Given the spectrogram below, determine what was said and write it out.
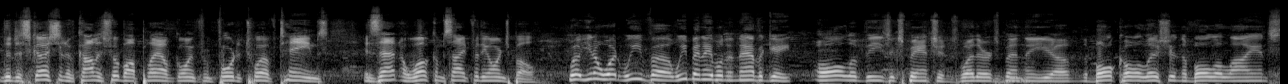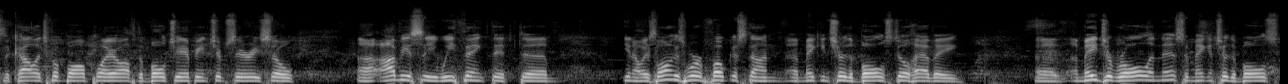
the discussion of college football playoff going from four to twelve teams, is that a welcome sight for the Orange Bowl? Well, you know what we've uh, we've been able to navigate all of these expansions, whether it's been the uh, the Bowl Coalition, the Bowl Alliance, the College Football Playoff, the Bowl Championship Series. So uh, obviously, we think that uh, you know as long as we're focused on uh, making sure the bowls still have a a major role in this and making sure the bowls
